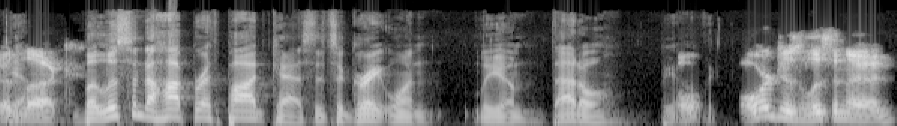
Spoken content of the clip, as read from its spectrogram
Good Yeah. luck. But listen to Hot Breath podcast. It's a great one, Liam. That'll be Or, or just listen to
